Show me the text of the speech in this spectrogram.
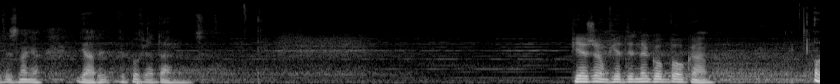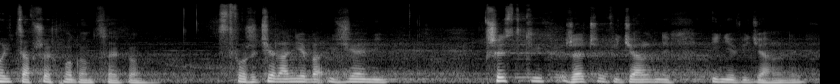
wyznania wiary wypowiadając. Wierzę w jedynego Boga, Ojca Wszechmogącego, Stworzyciela nieba i ziemi, wszystkich rzeczy widzialnych i niewidzialnych,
